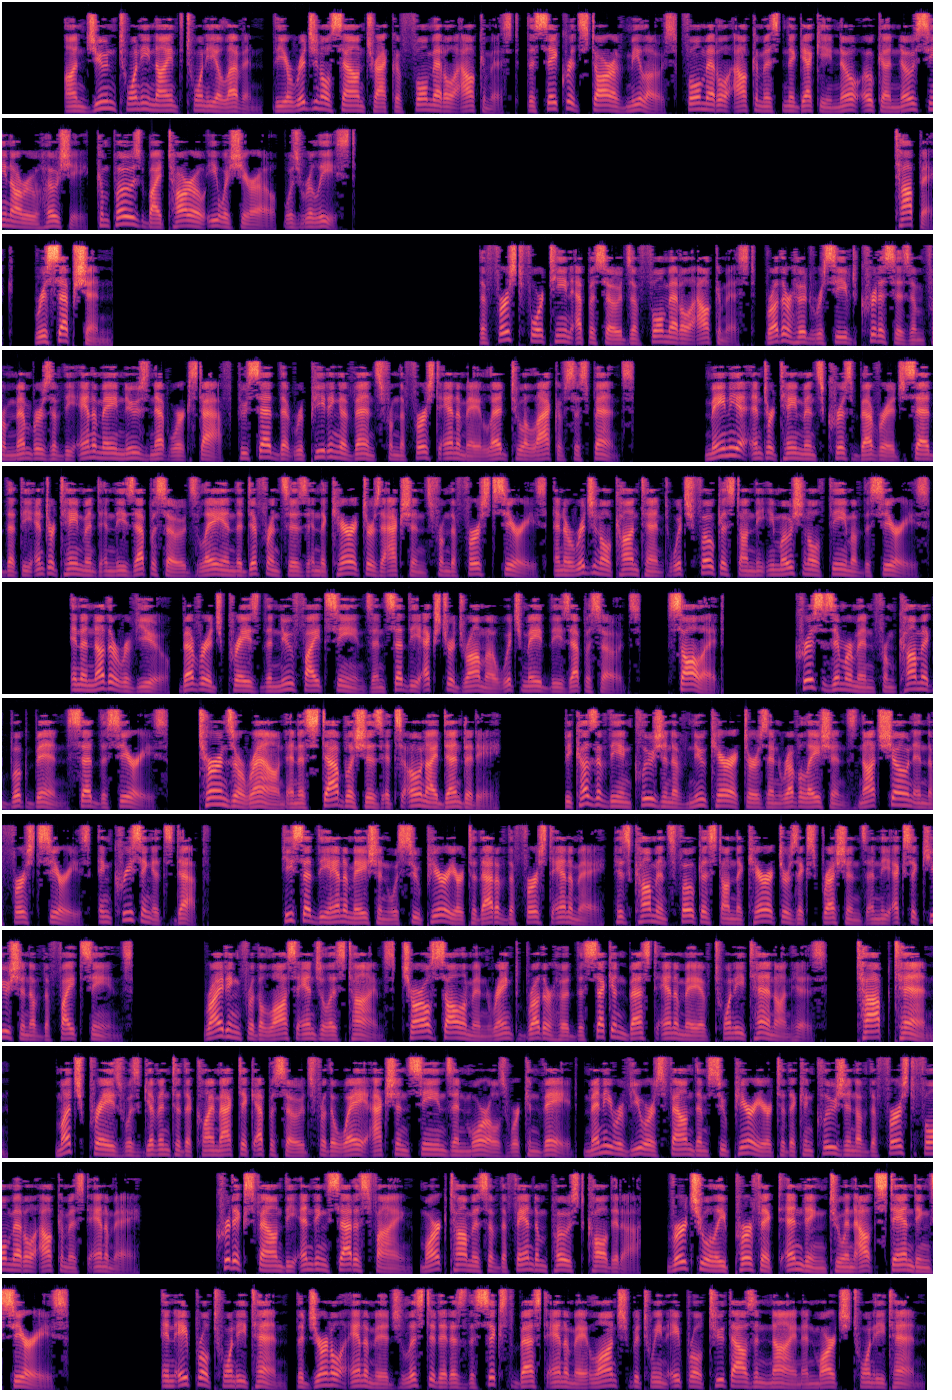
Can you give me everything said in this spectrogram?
On June 29, 2011, the original soundtrack of Fullmetal Alchemist, The Sacred Star of Milos Fullmetal Alchemist Nageki no Oka no Seinaru Hoshi, composed by Taro Iwashiro, was released. Reception The first 14 episodes of Fullmetal Alchemist, Brotherhood received criticism from members of the Anime News Network staff, who said that repeating events from the first anime led to a lack of suspense. Mania Entertainment's Chris Beveridge said that the entertainment in these episodes lay in the differences in the characters' actions from the first series, and original content which focused on the emotional theme of the series. In another review, Beveridge praised the new fight scenes and said the extra drama which made these episodes solid. Chris Zimmerman from Comic Book Bin said the series turns around and establishes its own identity because of the inclusion of new characters and revelations not shown in the first series, increasing its depth. He said the animation was superior to that of the first anime. His comments focused on the characters' expressions and the execution of the fight scenes. Writing for the Los Angeles Times, Charles Solomon ranked Brotherhood the second best anime of 2010 on his Top 10 much praise was given to the climactic episodes for the way action scenes and morals were conveyed. Many reviewers found them superior to the conclusion of the first Full Metal Alchemist anime. Critics found the ending satisfying. Mark Thomas of the Fandom Post called it a virtually perfect ending to an outstanding series. In April 2010, the journal Animage listed it as the sixth best anime launched between April 2009 and March 2010.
